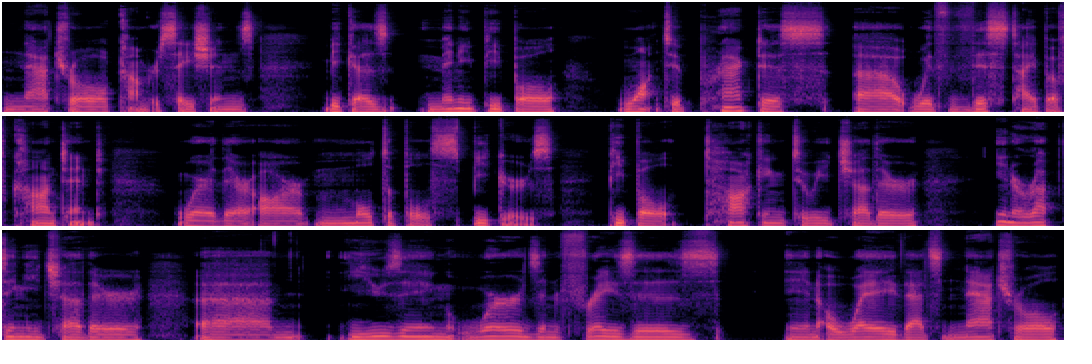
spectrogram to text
natural conversations because many people want to practice uh, with this type of content where there are multiple speakers, people talking to each other, interrupting each other, um, using words and phrases in a way that's natural,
